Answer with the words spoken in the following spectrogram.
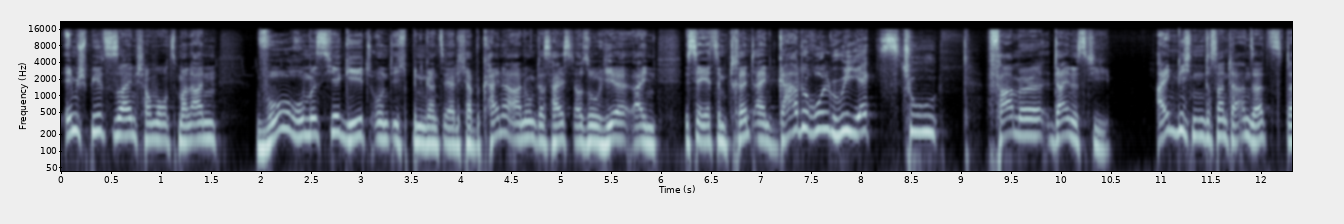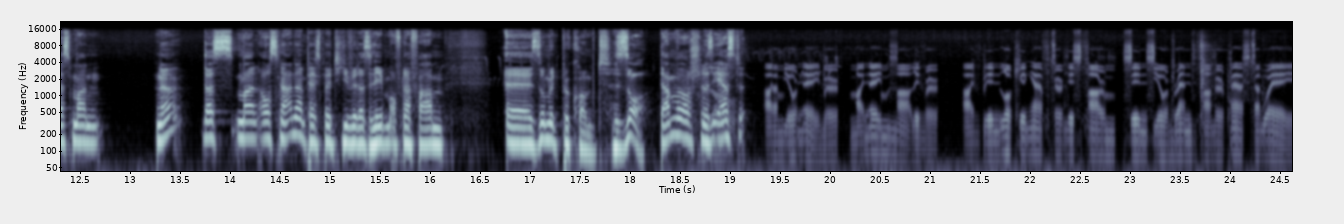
im Spiel zu sein. Schauen wir uns mal an, worum es hier geht. Und ich bin ganz ehrlich, habe keine Ahnung. Das heißt also, hier ein, ist ja jetzt im Trend ein Garderol Reacts to Farmer Dynasty. Eigentlich ein interessanter Ansatz, dass man, ne, dass man aus einer anderen Perspektive das Leben auf einer Farm äh, so mitbekommt. So, da haben wir auch schon das erste. I'm your neighbor. My name's Oliver. I've been looking after this farm since your grandfather passed away.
